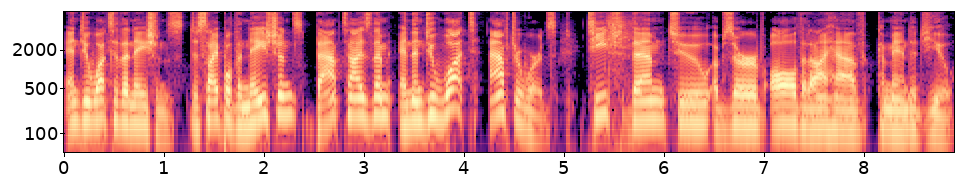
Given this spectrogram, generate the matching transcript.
and do what to the nations? Disciple the nations, baptize them, and then do what afterwards? Teach them to observe all that I have commanded you.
